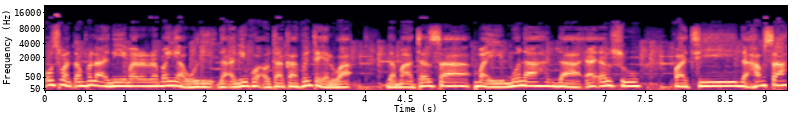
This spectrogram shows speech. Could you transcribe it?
usman dan fulani mararraban wuri da aliko auta kafinta yalwa da matarsa maimuna da 'ya'yansu fati da hafsa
